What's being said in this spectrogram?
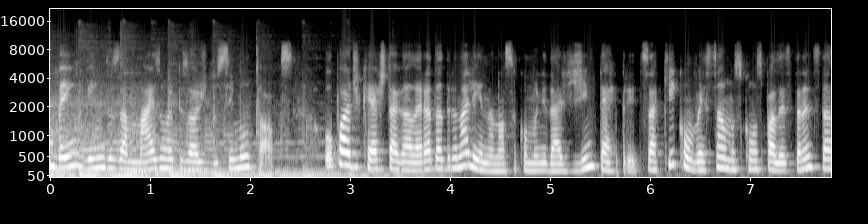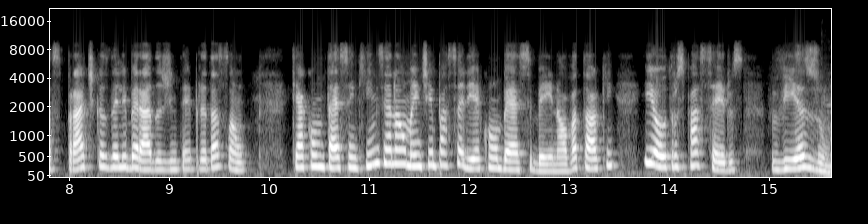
Sejam bem-vindos a mais um episódio do Simul Talks, o podcast da galera da Adrenalina, nossa comunidade de intérpretes. Aqui conversamos com os palestrantes das práticas deliberadas de interpretação, que acontecem quinzenalmente em parceria com o BSB e Nova Talking e outros parceiros, via Zoom.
